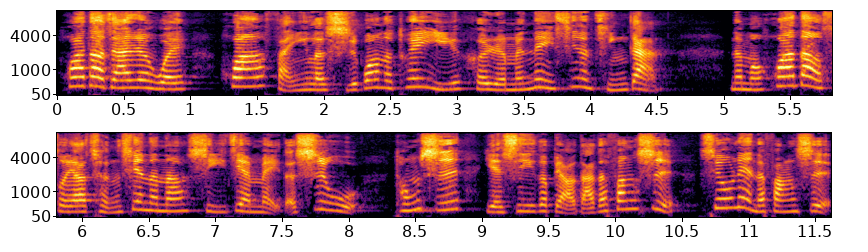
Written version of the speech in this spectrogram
花道家认为，花反映了时光的推移和人们内心的情感。那么，花道所要呈现的呢，是一件美的事物，同时也是一个表达的方式、修炼的方式。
